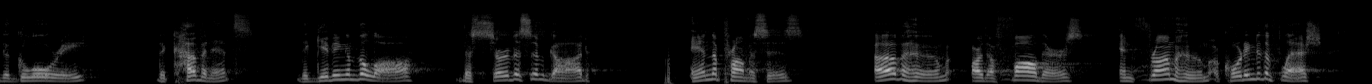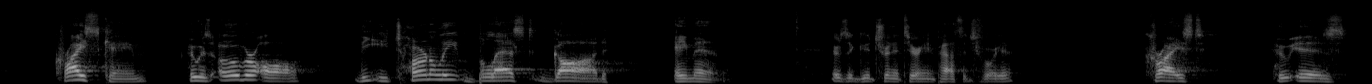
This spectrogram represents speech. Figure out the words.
the glory, the covenants, the giving of the law, the service of God, and the promises, of whom are the fathers, and from whom, according to the flesh, Christ came, who is over all, the eternally blessed God. Amen. There's a good Trinitarian passage for you. Christ, who is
